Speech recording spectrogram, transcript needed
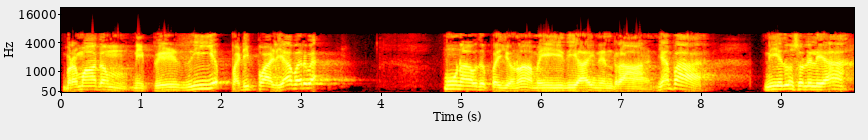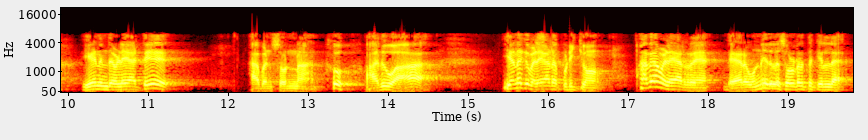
பிரமாதம் நீ பெரிய படிப்பாளியா வருவ. மூணாவது பையனும் அமைதியாய் நின்றான். ஏன்பா நீ எதுவும் சொல்லலையா? ஏன் இந்த விளையாட்டு? அவன் சொன்னான். "ஹோ, அதுவா? எனக்கு விளையாட பிடிக்கும். அதான் விளையாடுறேன். வேற ஒண்ணு இதுல சொல்றதுக்கு இல்ல.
